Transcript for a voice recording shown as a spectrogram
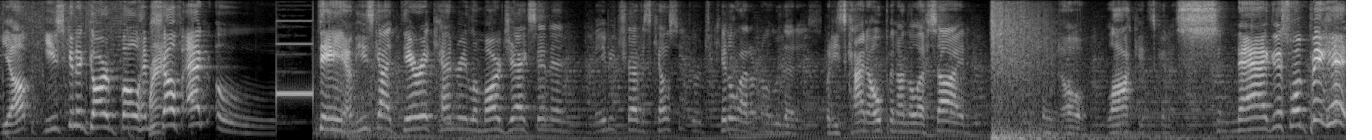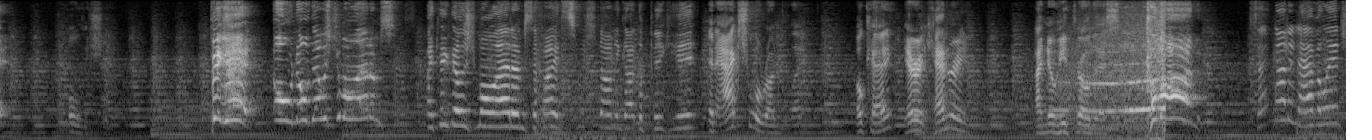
Yup, he's gonna guard Bo himself. Ag oh. Damn, he's got Derrick Henry, Lamar Jackson, and maybe Travis Kelce, George Kittle. I don't know who that is. But he's kind of open on the left side. Oh, no. Lockett's going to snag this one. Big hit. Holy shit. Big hit. Oh, no. That was Jamal Adams. I think that was Jamal Adams. If I had switched on and got the big hit. An actual run play. Okay. Eric Henry. I knew he'd throw this. Come on. Is that not an avalanche?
